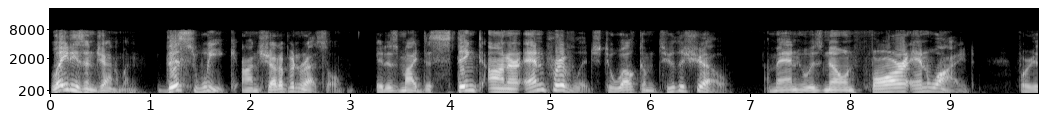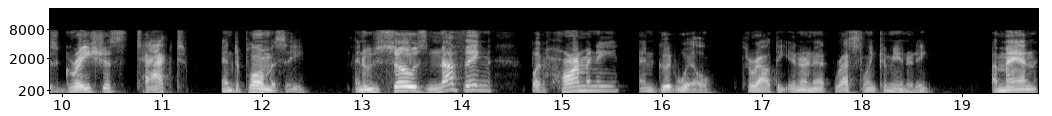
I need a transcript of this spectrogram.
Ladies and gentlemen, this week on Shut Up and Wrestle, it is my distinct honor and privilege to welcome to the show a man who is known far and wide for his gracious tact and diplomacy, and who sows nothing but harmony and goodwill throughout the internet wrestling community. A man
